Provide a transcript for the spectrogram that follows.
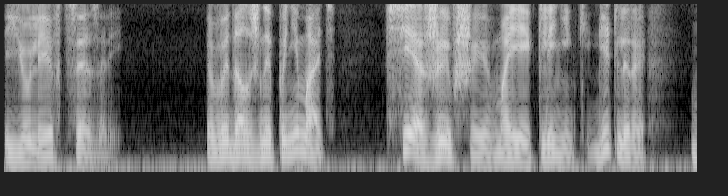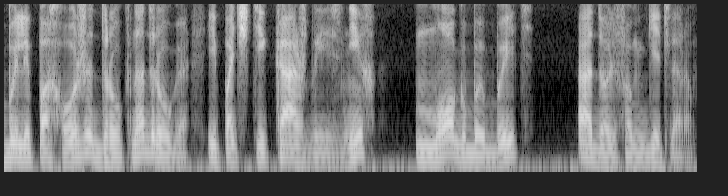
Юлиев Цезарей. Вы должны понимать, все жившие в моей клинике Гитлеры были похожи друг на друга, и почти каждый из них мог бы быть Адольфом Гитлером.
